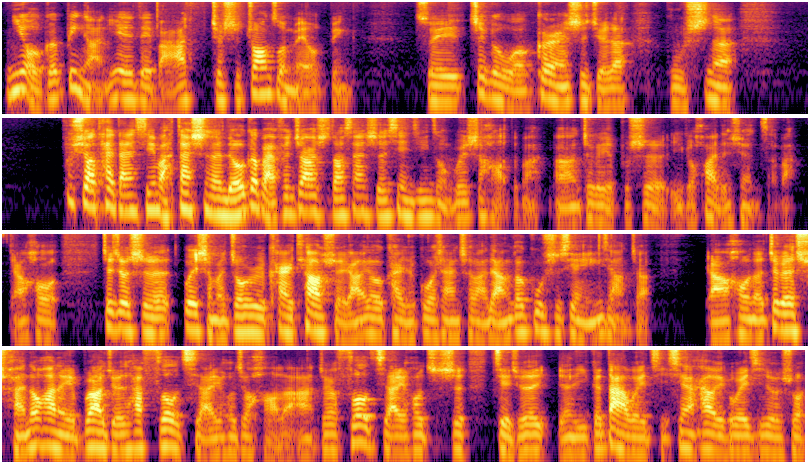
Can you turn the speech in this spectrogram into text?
你有个病啊，你也得把它就是装作没有病，所以这个我个人是觉得股市呢。不需要太担心吧，但是呢，留个百分之二十到三十的现金总归是好的嘛，啊，这个也不是一个坏的选择吧。然后这就是为什么周日开始跳水，然后又开始过山车了，两个故事线影响着。然后呢，这个船的话呢，也不要觉得它 float 起来以后就好了啊，就是 float 起来以后只是解决了呃一个大危机，现在还有一个危机就是说，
